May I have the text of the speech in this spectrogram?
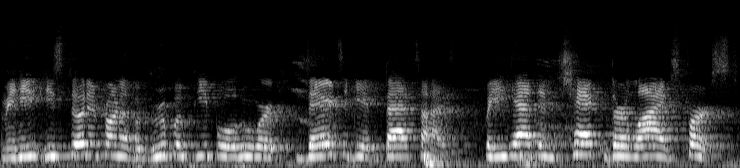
I mean, he, he stood in front of a group of people who were there to get baptized, but he had them check their lives first.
